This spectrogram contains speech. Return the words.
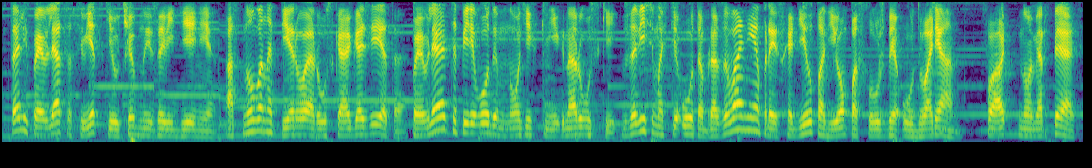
Стали появляться светские учебные заведения. Основана первая русская газета. Появляются переводы многих книг на русский. В зависимости от образования происходил подъем по службе у дворян. Факт номер пять.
